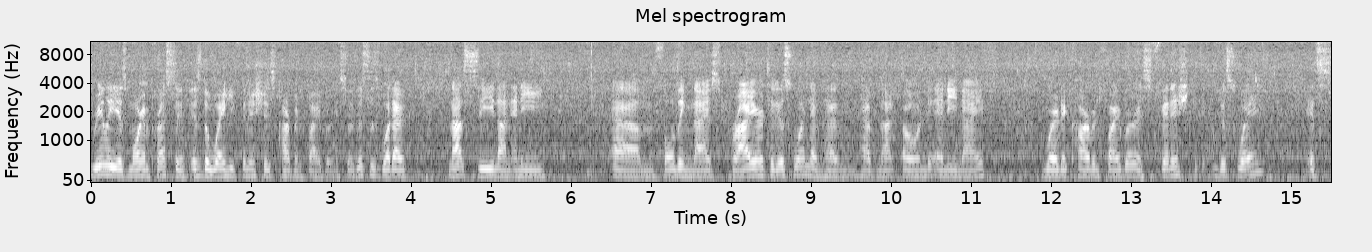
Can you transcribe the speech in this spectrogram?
really is more impressive is the way he finishes carbon fiber. So this is what I've not seen on any um, folding knives prior to this one I have, have not owned any knife where the carbon fiber is finished this way. It's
